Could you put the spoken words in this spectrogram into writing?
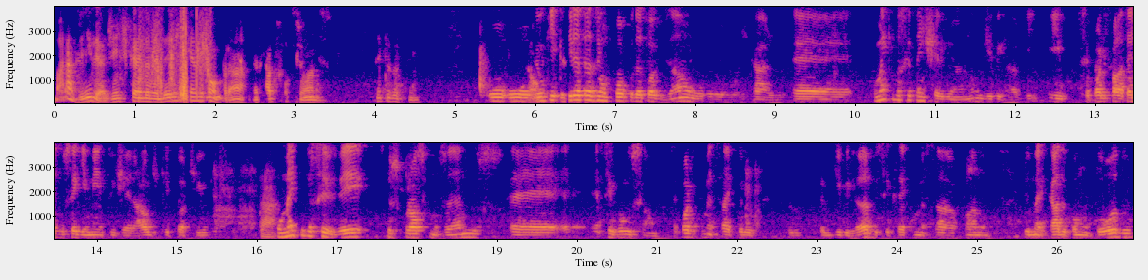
Maravilha, gente querendo vender, gente querendo comprar. O mercado funciona. Simples assim. O, o eu, eu, queria trazer um pouco da tua visão, o, Ricardo. É, como é que você está enxergando um DivHub? E você pode falar até do segmento em geral de criptoativo. Tá. Como é que você vê os próximos anos é, essa evolução? Você pode começar pelo, pelo, pelo DivHub, se quiser começar falando do mercado como um todo.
